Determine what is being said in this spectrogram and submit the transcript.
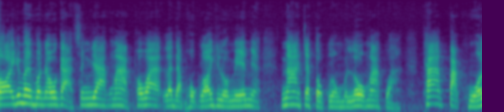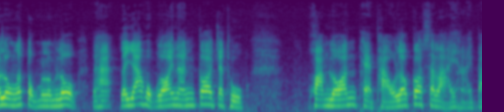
ลอยขึ้นไปบนอวกาศซึ่งยากมาก เพราะว่าระดับ 600 กิโลเมตรเนี่ยน่าจะตกลงบนโลกมากกว่า ถ้าปักหัวลงแล้วตกบนโลกนะฮะระยะ 600 นั้นก็จะถูกความร้อนแผดเผาแล้วก็สลายหายไป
